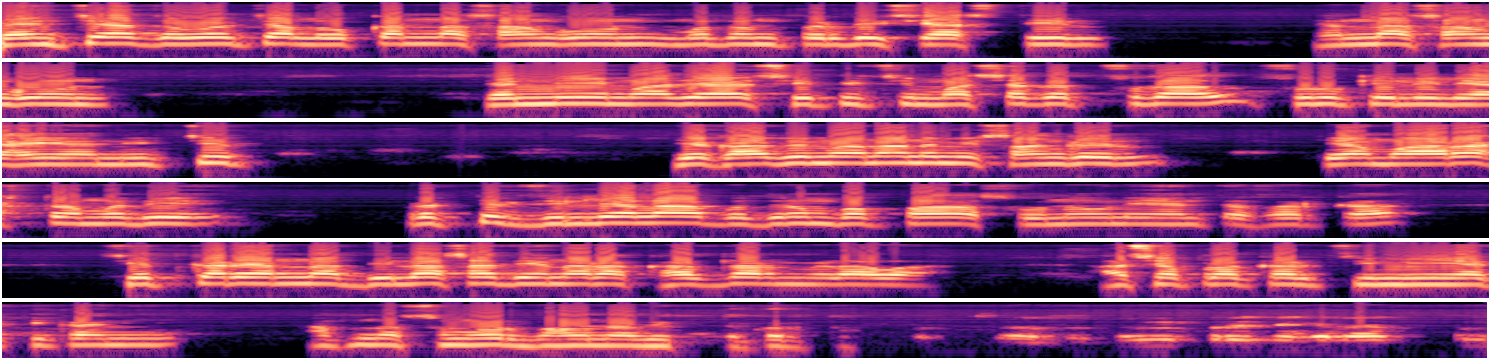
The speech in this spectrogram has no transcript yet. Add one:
त्यांच्या जवळच्या लोकांना सांगून मदन परदेशी असतील यांना सांगून त्यांनी माझ्या शेतीची मशागत सुद्धा सुरू केलेली आहे. आणि निश्चित एक अभिमानाने मी सांगेल या महाराष्ट्रामध्ये प्रत्येक जिल्ह्याला बजरंग बाप्पा सोनवणे यांच्यासारखा शेतकऱ्यांना दिलासा देणारा खासदार मिळावा अशा प्रकारची मी या ठिकाणी आपल्यासमोर भावना व्यक्त करतो. असं तुम्ही प्रयत्न केला पण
